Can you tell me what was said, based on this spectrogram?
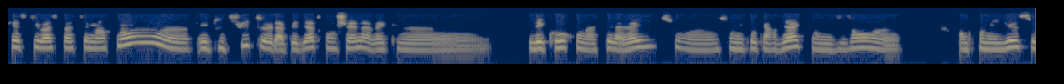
Qu'est-ce qui va se passer maintenant? Euh, Et tout de suite la pédiatre enchaîne avec l'écho qu'on a fait la veille sur son écho cardiaque en me disant en premier lieu, c'est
